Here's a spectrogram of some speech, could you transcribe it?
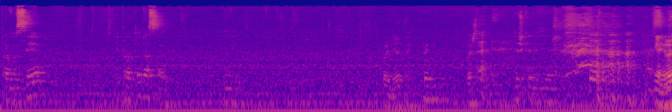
para você e para toda a sanga. Bem-vindo. Bonito, hein? Gostei. Eu escrevi. Ganhou?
